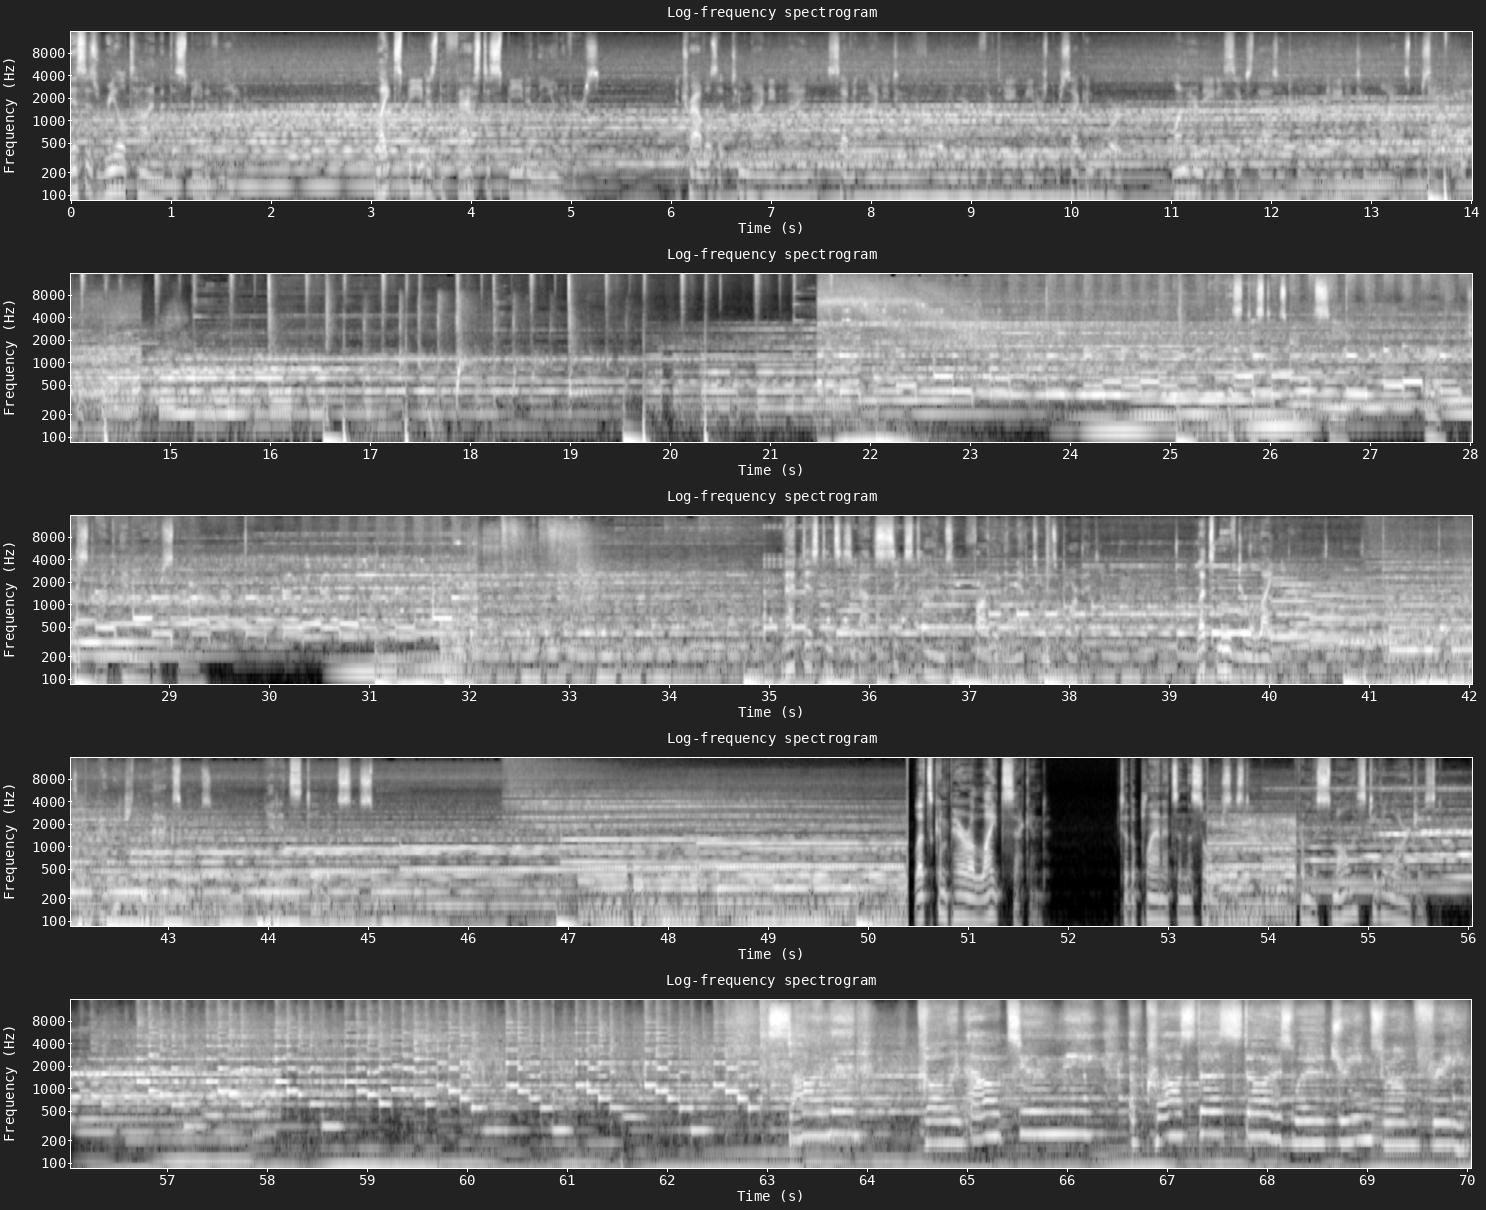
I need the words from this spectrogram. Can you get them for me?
This is real time at the speed of light. Light speed is the fastest speed in the universe. It travels at 299, 792, 458 meters per second, or 186,282 miles per second. Distance, we would see That distance is about six times farther than Neptune's orbit. Let's move to a light year. I reached the maximum yet it still looks so small. Let's compare a light second to the planets in the solar system, from the smallest to the largest. Out to me across the stars where dreams roam free.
